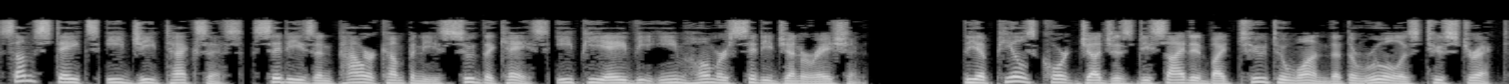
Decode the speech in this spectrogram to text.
Some states e.g. Texas, cities and power companies sued the case EPA v. EME Homer City Generation. The appeals court judges decided by 2 to 1 that the rule is too strict.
